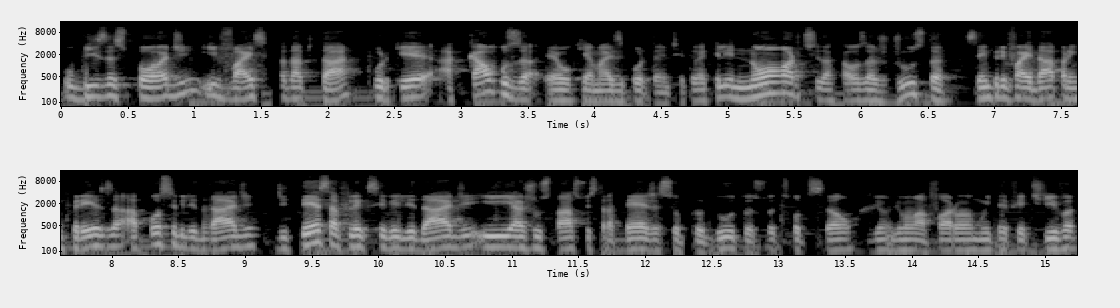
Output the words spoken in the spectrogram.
o business pode e vai se adaptar, porque a causa é o que é mais importante. Então, aquele norte da causa justa sempre vai dar para a empresa a possibilidade de ter essa flexibilidade e ajustar a sua estratégia, seu produto, a sua disrupção de, uma forma muito efetiva.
